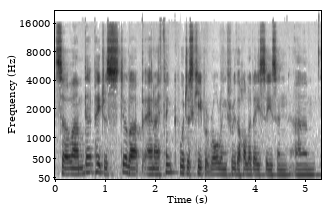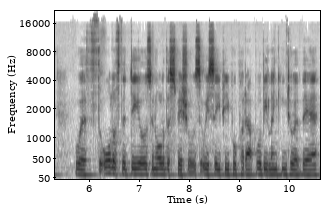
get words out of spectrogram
So um, that page is still up, and I think we'll just keep it rolling through the holiday season. Um, with all of the deals and all of the specials that we see people put up, we'll be linking to it there.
